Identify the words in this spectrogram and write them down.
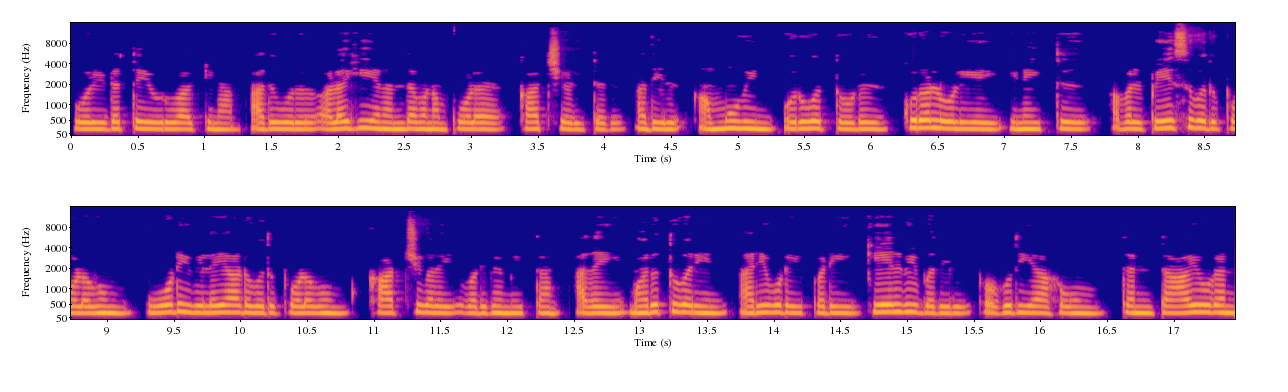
ஒரு இடத்தை உருவாக்கினான். அது ஒரு அழகிய நந்தவனம் போல காட்சியளித்தது. அதில் அம்முவின் உருவத்தோடு குரல் ஒளியை இணைத்து அவள் பேசுவது போலவும் ஓடி விளையாடுவது போலவும் காட்சிகளை வடிவமைத்தான். அதை மறு மருத்துவரின் அறிவுரைப்படி கேள்வி பதில் பகுதியாகவும் தன் தாயுடன்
